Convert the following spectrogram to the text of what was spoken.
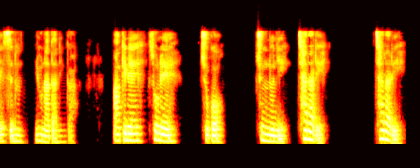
애쓰는 요나단인가? 악인의 손에 죽어 죽느니 차라리 차라리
